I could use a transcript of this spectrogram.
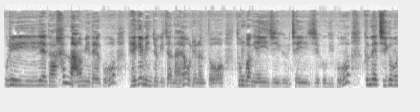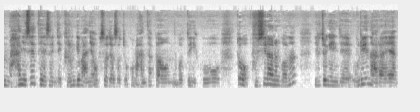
우리의 다 한 마음이 되고 백의 민족이잖아요. 우리는 또 동방 예의지국 제이지국이고. 근데 지금은 많이 쇠퇴해서 이제 그런 게 많이 없어져서 조금 안타까운 것도 있고. 또 굿이라는 거는 일종의 이제 우리나라의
